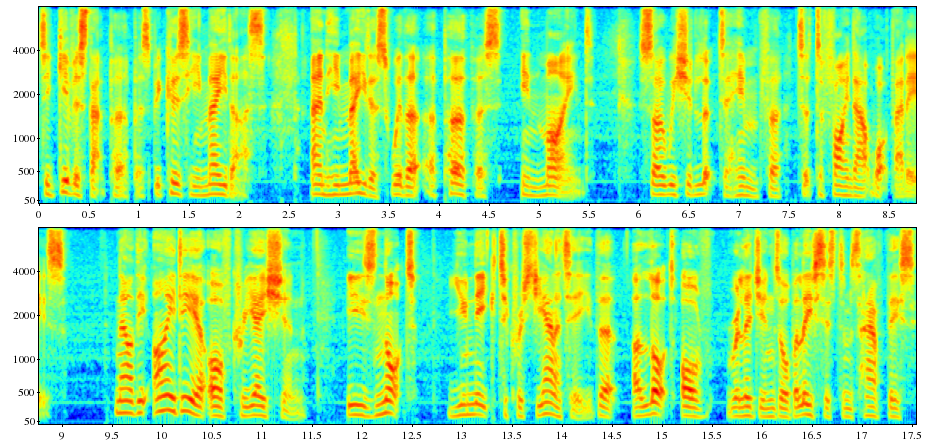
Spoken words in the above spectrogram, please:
to give us that purpose because He made us and He made us with a, a purpose in mind. So we should look to Him for to, to find out what that is. Now, the idea of creation is not unique to Christianity, that a lot of religions or belief systems have this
